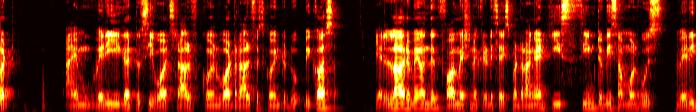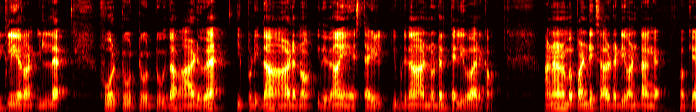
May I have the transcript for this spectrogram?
But I am very eager to see what's Ralph going what Ralph is going to do because எல்லாருமே வந்து ஃபார்மேஷனை கிரிட்டிசைஸ் பண்ணுறாங்க and he seem to be someone who is very clear on இல்லை ஃபோர் டூ டூ டூ தான் ஆடுவேன் இப்படி தான் ஆடணும் இதுதான் என் ஸ்டைல் இப்படி தான் ஆடணுன்றது தெளிவாக இருக்கான். ஆனால் நம்ம பண்டிட்ஸ் ஆல்ரெடி வந்துட்டாங்க ஓகே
